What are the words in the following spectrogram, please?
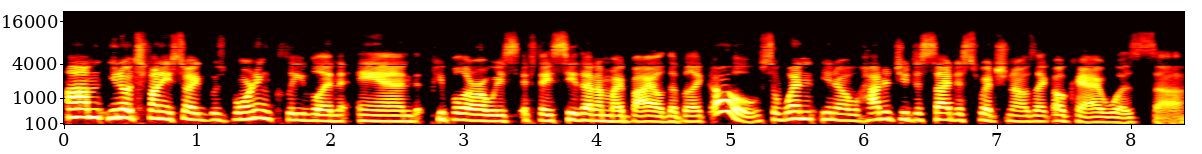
Um, you know, it's funny. So I was born in Cleveland, and people are always, if they see that on my bio, they'll be like, "Oh, so when, you know, how did you decide to switch?" And I was like, "Okay, I was, uh,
